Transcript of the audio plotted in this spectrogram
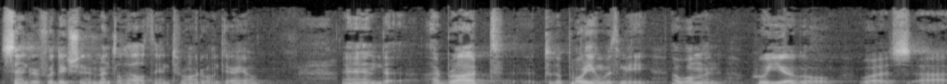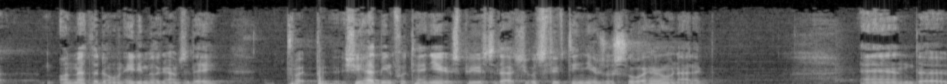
Center for Addiction and Mental Health in Toronto, Ontario, and I brought to the podium with me a woman who a year ago was uh, on methadone, 80 milligrams a day she had been for 10 years. Previous to that, she was 15 years or so a heroin addict. And uh,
